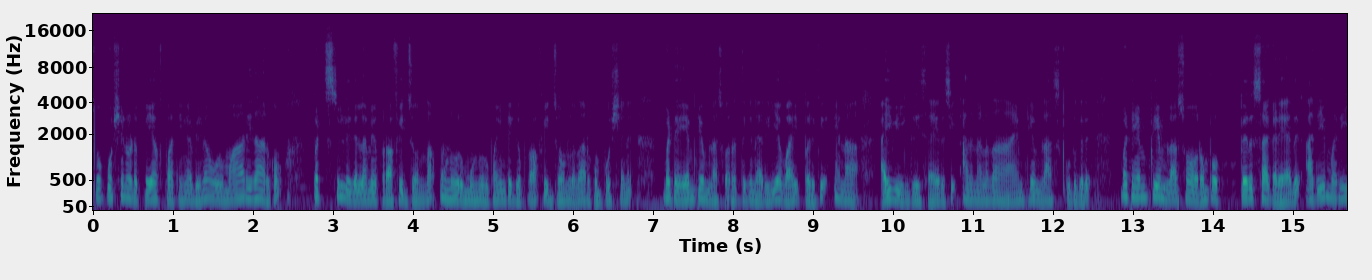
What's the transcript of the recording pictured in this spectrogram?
ஸோ பொஷனோட பே ஆஃப் பார்த்திங்க அப்படின்னா ஒரு மாதிரி தான் இருக்கும். பட் ஸ்டில் இது எல்லாமே ப்ராஃபிட் ஜோன் தான். இன்னொரு முந்நூறு பாயிண்ட்டுக்கு ப்ராஃபிட் ஜோனில் தான் இருக்கும் பொஷனு பட் எம்டிஎம் லாஸ் வரதுக்கு நிறைய வாய்ப்பு இருக்குது ஏன்னா ஐவி இன்க்ரீஸ் ஆயிருச்சு. அதனால தான் எம்டிஎம் லாஸ் கொடுக்குது. பட் எம்டிஎம் லாஸும் ரொம்ப பெருசாக கிடையாது. அதே மாதிரி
